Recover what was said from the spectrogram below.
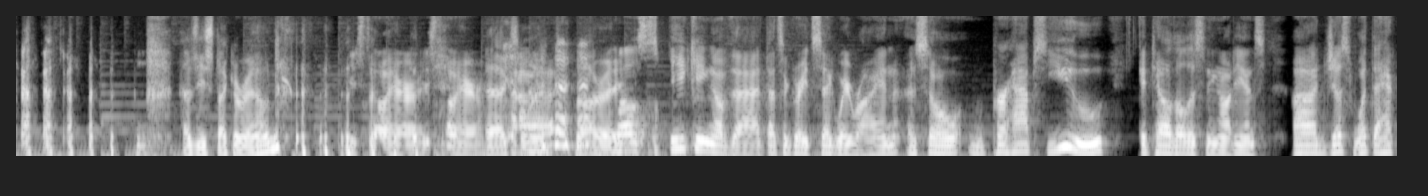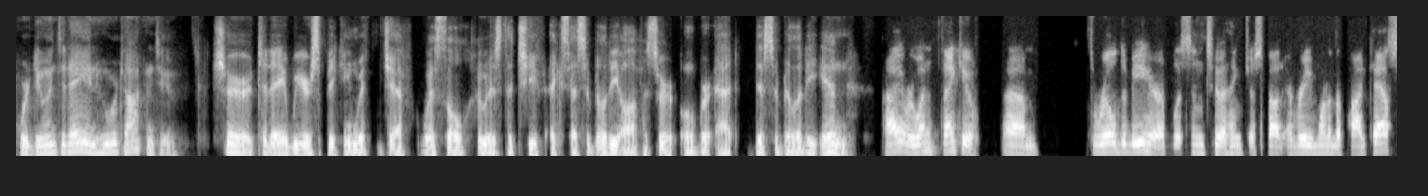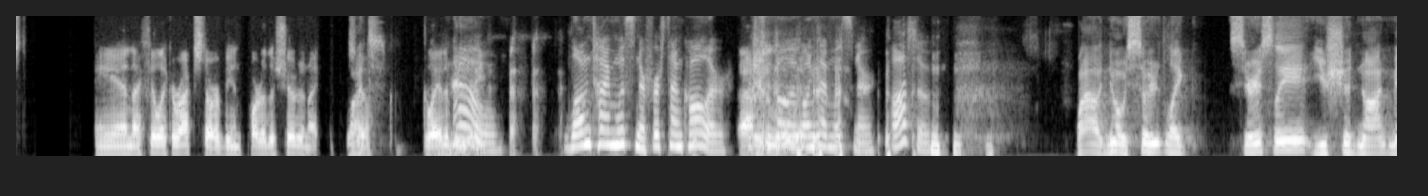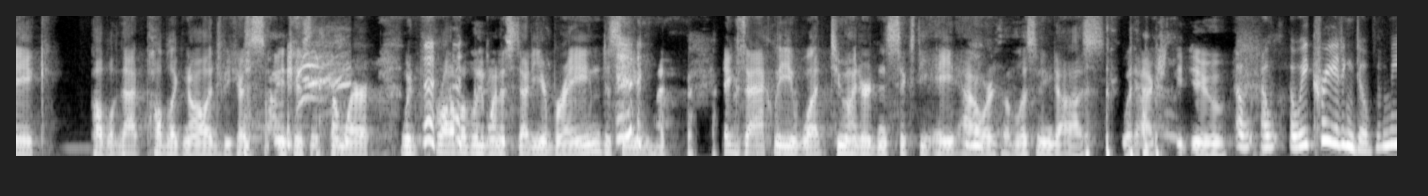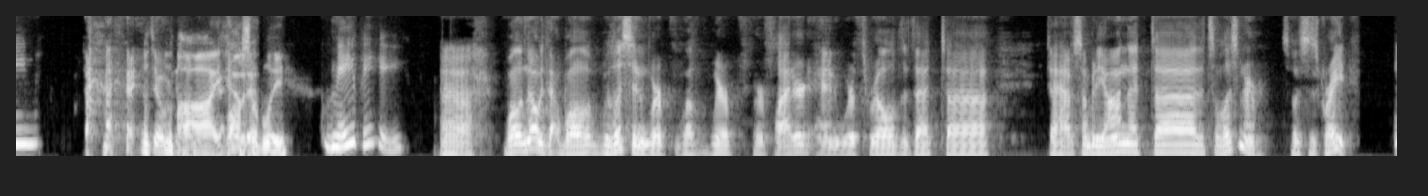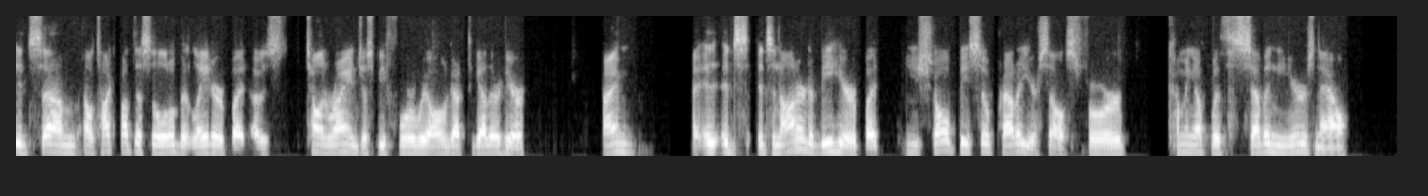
Has he stuck around? He's still here. He's still here. Excellent. Uh, All right. Well, speaking of that, that's a great segue, Ryan. Uh, So perhaps you could tell the listening audience uh, just what the heck we're doing today and who we're talking to. Sure. Today we are speaking with Jeff Wissel, who is the Chief Accessibility Officer over at Disability In. Hi, everyone. Thank you. Um, thrilled to be here. I've listened to, I think, just about every one of the podcasts, and I feel like a rock star being part of the show tonight. What? So glad to be here. Wow, long time listener, first time caller. Absolutely. long time listener. Awesome. Wow. No. So, like, seriously, you should not make public that public knowledge because scientists somewhere would probably want to study your brain to see what exactly what 268 hmm. hours of listening to us would actually do. Are, are- are we creating dopamine? So, I doubt it. Possibly. Maybe. Uh, well, no, that well, listen, we're well, we're we're flattered and we're thrilled that uh, to have somebody on that uh, that's a listener. So this is great. It's um, I'll talk about this a little bit later, but I was telling Ryan just before we all got together here. I'm it, it's it's an honor to be here, but you should all be so proud of yourselves for coming up with seven years now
